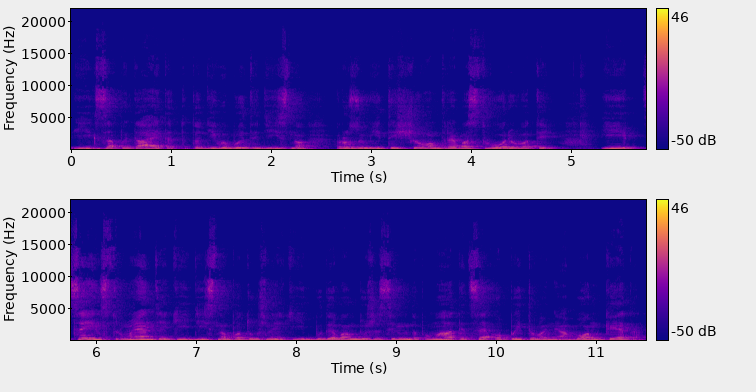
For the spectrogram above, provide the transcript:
їх запитаєте, то тоді ви будете дійсно розуміти, що вам треба створювати. І цей інструмент, який дійсно потужний, який буде вам дуже сильно допомагати, це опитування або анкета.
